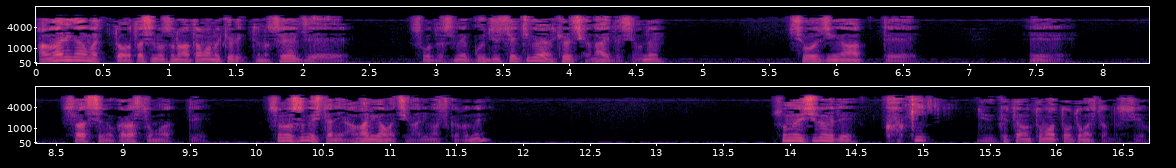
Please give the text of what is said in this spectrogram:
上がりが町と私のその頭の距離っていうのはせいぜい、そうですね、50センチぐらいの距離しかないですよね。障子があって、ええサッシのガラス戸があって、そのすぐ下に上がりが町がありますからね。その石の上でカキッっていう桁の止まった音がしたんですよ。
